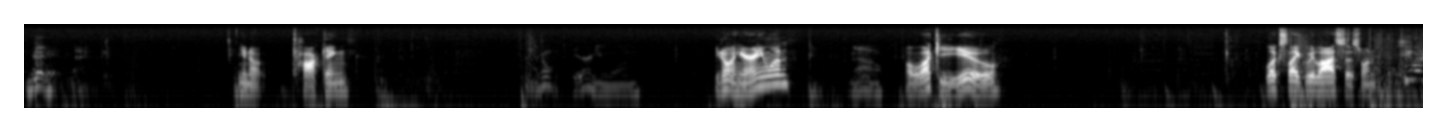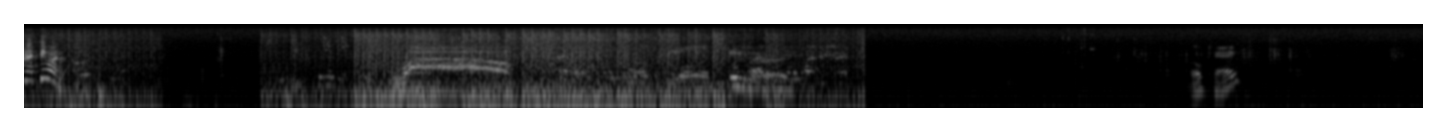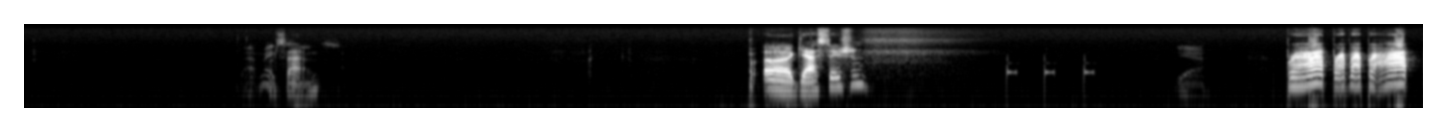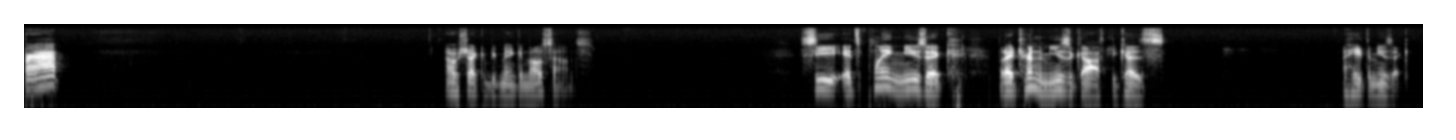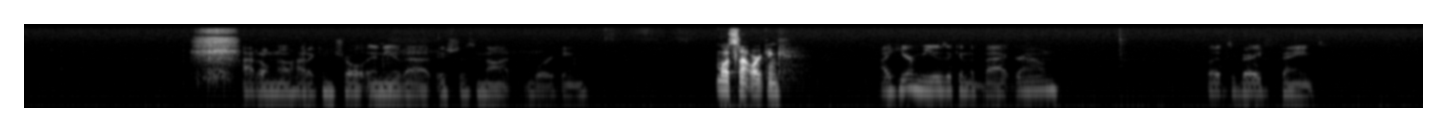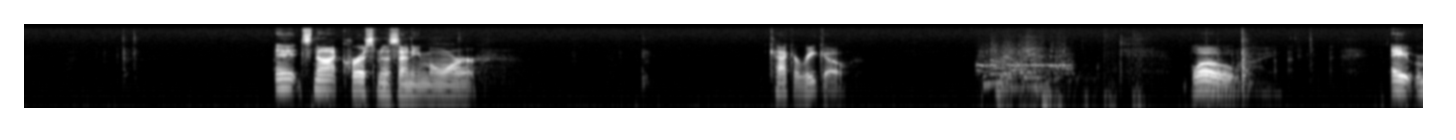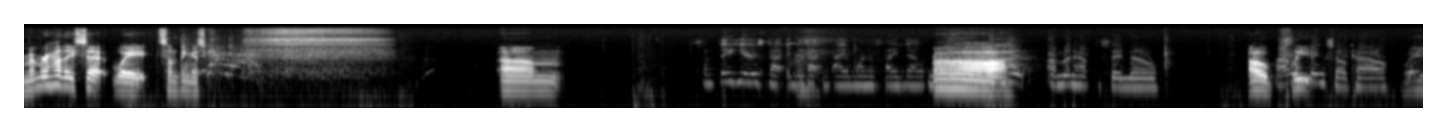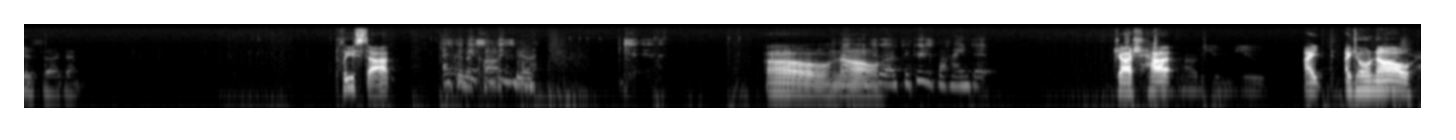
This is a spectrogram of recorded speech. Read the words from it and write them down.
Good. you know, talking. I don't hear anyone. You don't hear anyone? No. Well, lucky you. Looks like we lost this one. See one. I see one. Wow. Okay. That makes What's that? sense. Uh, gas station? Yeah. Brap, brap, brap, brap, brap. I wish I could be making those sounds. See, it's playing music, but I turned the music off because hate the music. I don't know how to control any of that. It's just not working. What's not working? I hear music in the background, but it's very faint. It's not Christmas anymore. Kakariko. Whoa. Why? Hey, remember how they said wait, something is Um Something here is not in the I want to find out. ah I'm gonna have to say no. oh please. I don't think so, pal. Wait a second. please stop. I think it's something cost behind. Oh no. I think it's behind it. Josh, how How do you mute? I I don't know.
